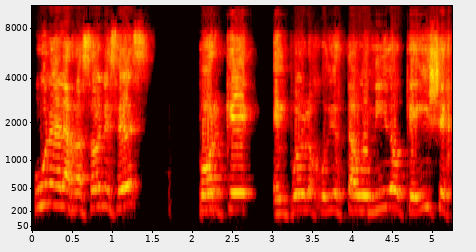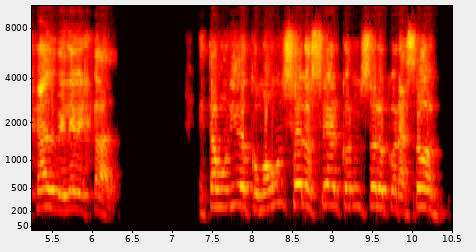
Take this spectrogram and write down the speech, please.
Una de las razones es porque el pueblo judío estaba unido que Ishehad Belebehad estaba unido como un solo ser con un solo corazón.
